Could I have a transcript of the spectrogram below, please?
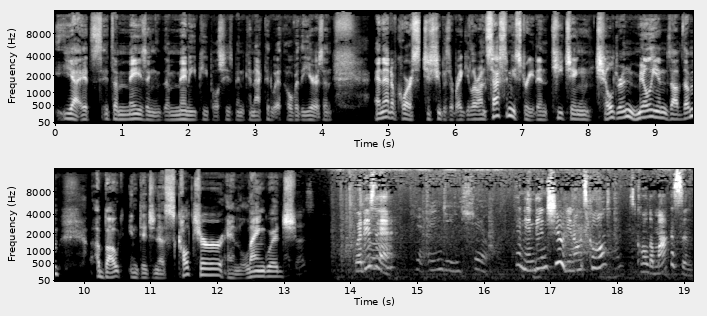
yeah, it's it's amazing the many people she's been connected with over the years. And and then, of course, she was a regular on Sesame Street and teaching children, millions of them, about Indigenous culture and language. What is that? The Indian shoe. An Indian shoe. Do you know what it's called? It's called a moccasin.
